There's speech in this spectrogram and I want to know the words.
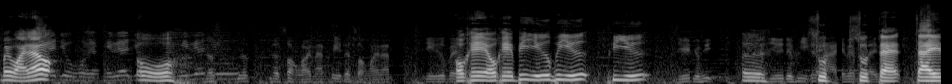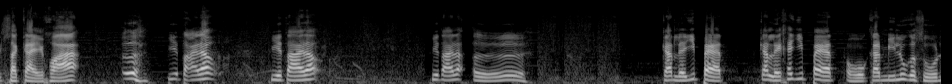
ไม่ไหวแล้ว โอ้เหลือเหลือเหลือสองร้อยนัดพี่เหลือสองร้อยนัดยื้อไปโอเคโอเคพี่ยื้อพี่ยื้อพี่ยื้อยื้อเดี๋ยวพี่เออยื้อเดี๋ยวพี่สุดสุดแต่ใจสกไก่คว้าเออ พี่ตายแล้ว พี่ตายแล้ว พี่ตายแล้ว เออ กันเหลือยี่แปดกันเหลือแค่ยี่แปดโอ้โหกันมีลูกกระสุน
